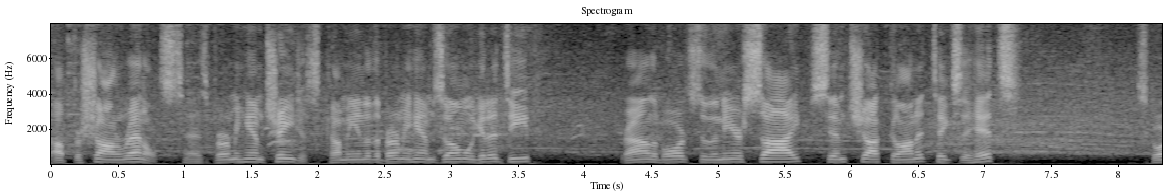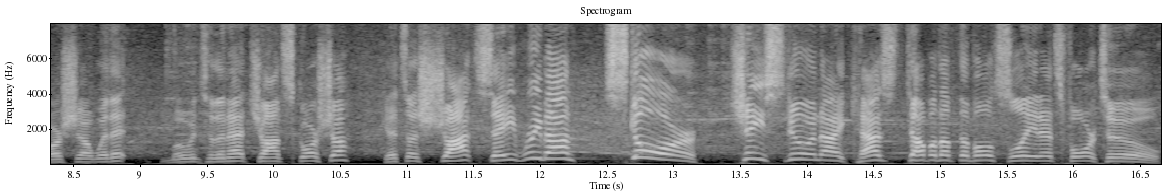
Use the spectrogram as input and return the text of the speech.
Up for Sean Reynolds as Birmingham changes. Coming into the Birmingham zone, we'll get it deep. Around the boards to the near side. Simchuk on it, takes a hit. Scorsha with it. Moving to the net. John Scorsha gets a shot, save, rebound, score! Chase Nieuwendyk has doubled up the Bolts lead. It's 4 2.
